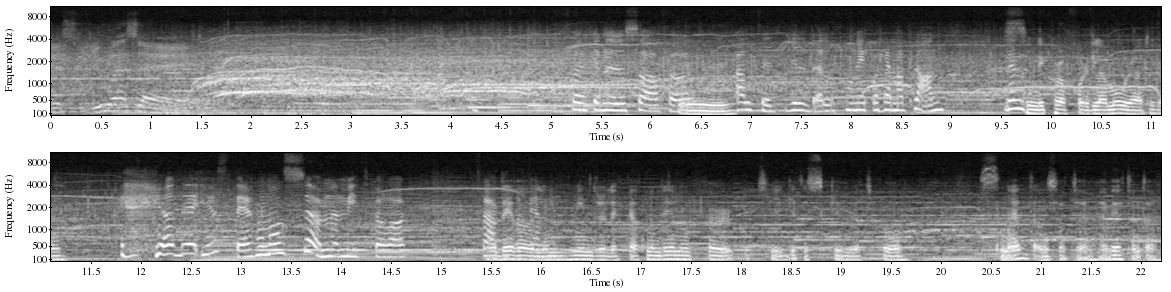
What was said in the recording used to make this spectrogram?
Miss USA. Fröken USA får Mm. alltid jubel. Hon är på hemmaplan. Men Cindy Crawford glamour här tycker jag. ja, det, just det. Hon har en söm mitt på rak Ja, fram det var väl mindre lyckat men det är nog för tyget är skuret på snedden så att jag, jag vet inte.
